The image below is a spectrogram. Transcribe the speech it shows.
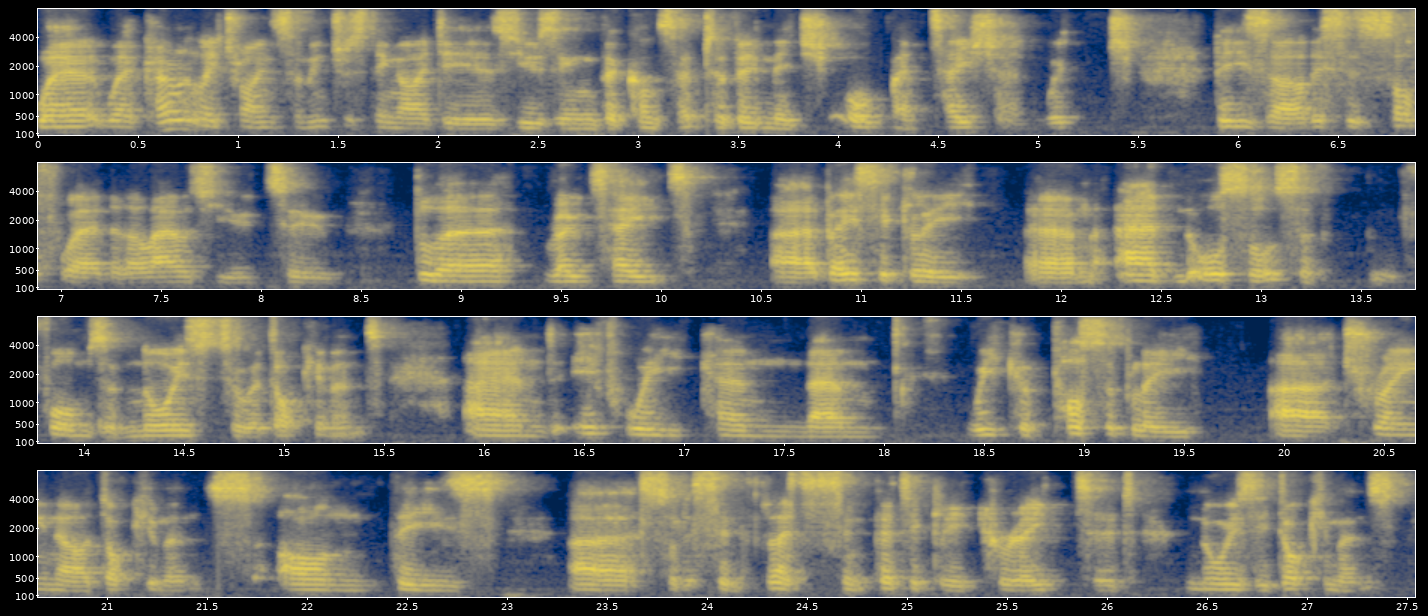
We're, we're currently trying some interesting ideas using the concept of image augmentation, which these are this is software that allows you to blur, rotate, uh, basically um, add all sorts of forms of noise to a document. And if we can, um, we could possibly uh, train our documents on these uh, sort of synthetic, synthetically created noisy documents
